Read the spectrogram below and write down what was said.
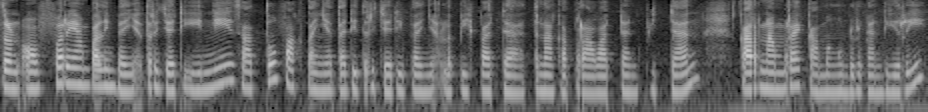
turnover yang paling banyak terjadi ini satu faktanya tadi terjadi banyak lebih pada tenaga perawat dan bidan karena mereka mengundurkan diri.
